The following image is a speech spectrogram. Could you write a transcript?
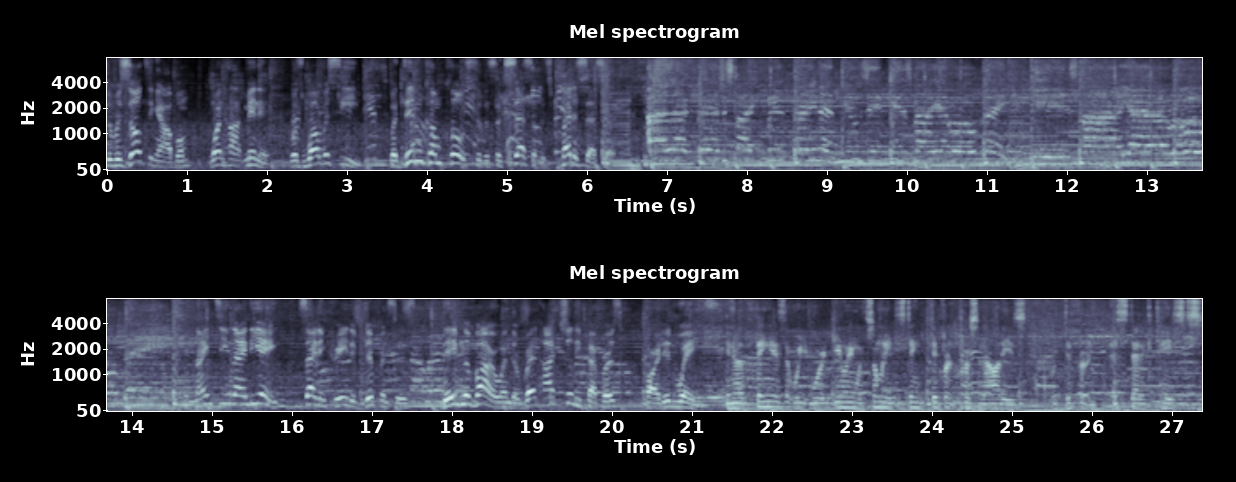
The resulting album, One Hot Minute, was well received, but didn't come close to the success of its predecessor. I like pleasure spiked with pain and music is my aeroplane. Is my aeroplane. In 1998, citing creative differences, Dave Navarro and the Red Hot Chili Peppers parted ways. You know, the thing is that we, we're dealing with so many distinct, different personalities with different aesthetic tastes.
